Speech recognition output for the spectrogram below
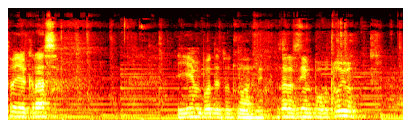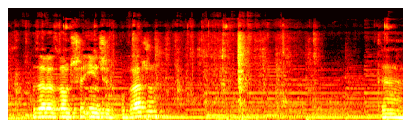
то якраз їм буде тут нормі. Зараз їм погодую. Зараз вам ще інших покажу. Так.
